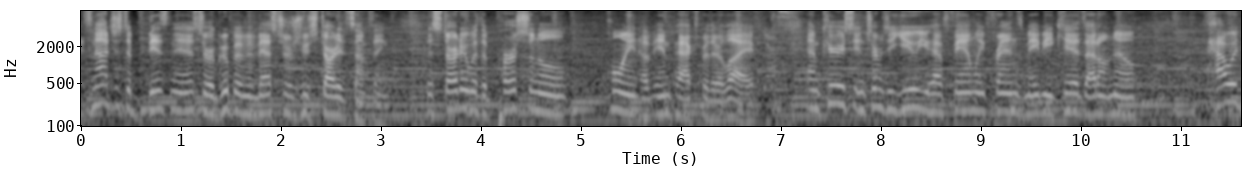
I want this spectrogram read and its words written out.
It's not just a business or a group of investors who started something. This started with a personal point of impact for their life. Yes. I'm curious, in terms of you, you have family, friends, maybe kids, I don't know. How would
